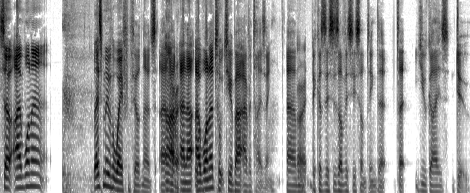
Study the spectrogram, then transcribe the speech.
so I want to let's move away from field notes, uh, right. and I, I want to talk to you about advertising um, right. because this is obviously something that that you guys do.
